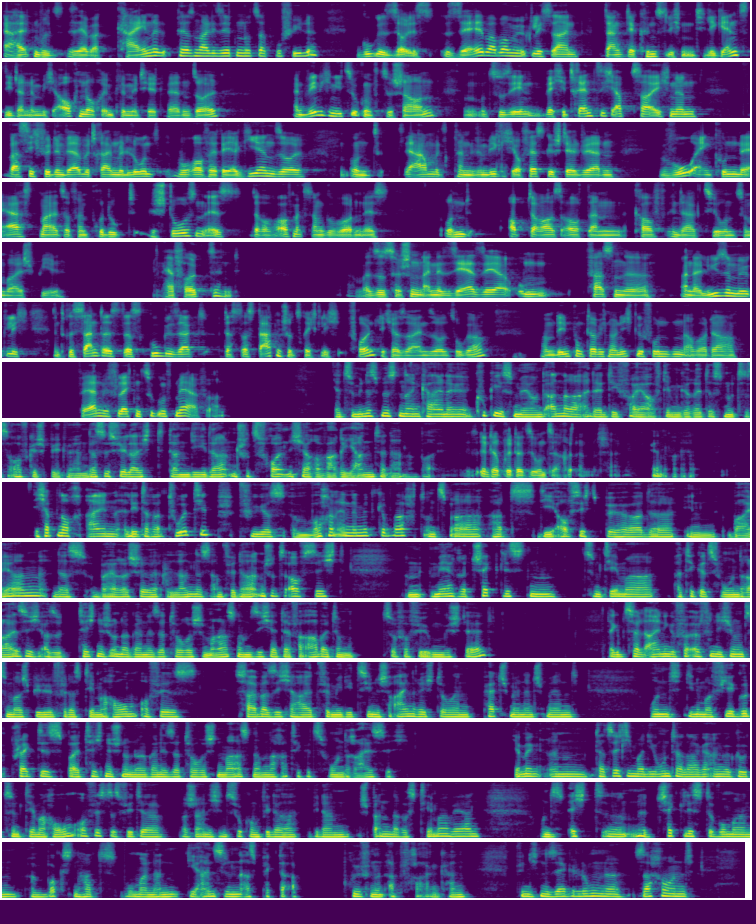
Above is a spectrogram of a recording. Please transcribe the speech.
erhalten wohl selber keine personalisierten Nutzerprofile. Google soll es selber aber möglich sein, dank der künstlichen Intelligenz, die dann nämlich auch noch implementiert werden soll, ein wenig in die Zukunft zu schauen und zu sehen, welche Trends sich abzeichnen, was sich für den Werbetreibenden lohnt, worauf er reagieren soll. Und damit kann wirklich auch festgestellt werden, wo ein Kunde erstmals auf ein Produkt gestoßen ist, darauf aufmerksam geworden ist und ob daraus auch dann Kaufinteraktionen zum Beispiel erfolgt sind. Also es ist ja schon eine sehr, sehr umfassende Analyse möglich. Interessant ist, dass Google sagt, dass das datenschutzrechtlich freundlicher sein soll sogar. Den Punkt habe ich noch nicht gefunden, aber da werden wir vielleicht in Zukunft mehr erfahren. Ja, zumindest müssen dann keine Cookies mehr und andere Identifier auf dem Gerät des Nutzers aufgespielt werden. Das ist vielleicht dann die datenschutzfreundlichere Variante dann dabei. Interpretationssache dann wahrscheinlich. Genau, ja. Ich habe noch einen Literaturtipp fürs Wochenende mitgebracht. Und zwar hat die Aufsichtsbehörde in Bayern, das Bayerische Landesamt für Datenschutzaufsicht, mehrere Checklisten zum Thema Artikel 32, also technisch und organisatorische Maßnahmen Sicherheit der Verarbeitung zur Verfügung gestellt. Da gibt es halt einige Veröffentlichungen, zum Beispiel für das Thema Homeoffice, Cybersicherheit für medizinische Einrichtungen, Patch-Management und die Nummer 4 Good Practice bei technischen und organisatorischen Maßnahmen nach Artikel 32. Ich habe mir ähm, tatsächlich mal die Unterlage angeguckt zum Thema Homeoffice. Das wird ja wahrscheinlich in Zukunft wieder, wieder ein spannenderes Thema werden. Und es ist echt eine Checkliste, wo man äh, Boxen hat, wo man dann die einzelnen Aspekte abprüfen und abfragen kann. Finde ich eine sehr gelungene Sache und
